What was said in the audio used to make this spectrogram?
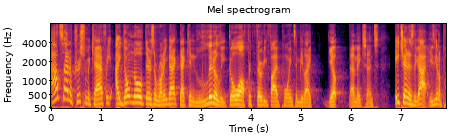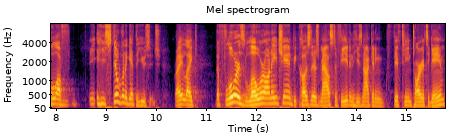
outside of Christian McCaffrey, I don't know if there's a running back that can literally go off for 35 points and be like, "Yep, that makes sense." Achane is the guy. He's gonna pull off. He's still gonna get the usage, right? Like the floor is lower on Achane because there's mouths to feed and he's not getting 15 targets a game.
